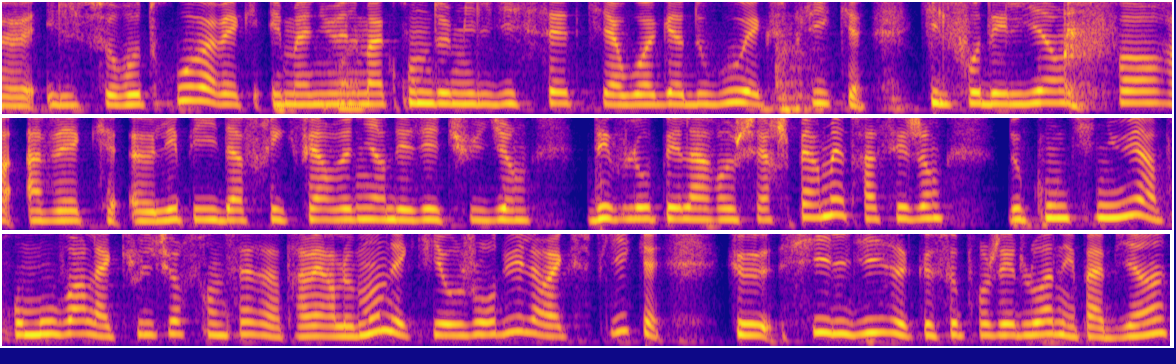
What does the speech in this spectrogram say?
euh, il se retrouve avec Emmanuel Macron de 2017 qui à Ouagadougou explique qu'il faut des liens forts avec euh, les pays d'Afrique, faire venir des étudiants, développer la recherche, permettre à ces gens de continuer à promouvoir la culture française à travers le monde et qui aujourd'hui leur explique que s'ils disent que ce projet de loi n'est pas bien,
